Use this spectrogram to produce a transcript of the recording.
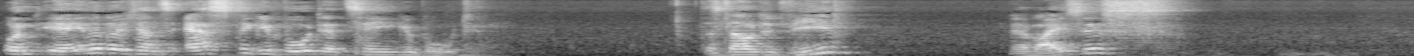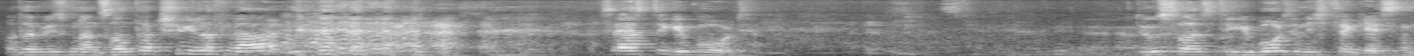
Und ihr erinnert euch ans erste Gebot der zehn Gebote. Das lautet wie? Wer weiß es? Oder müssen wir einen Sonntagsschüler fragen? Das erste Gebot. Du sollst die Gebote nicht vergessen.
